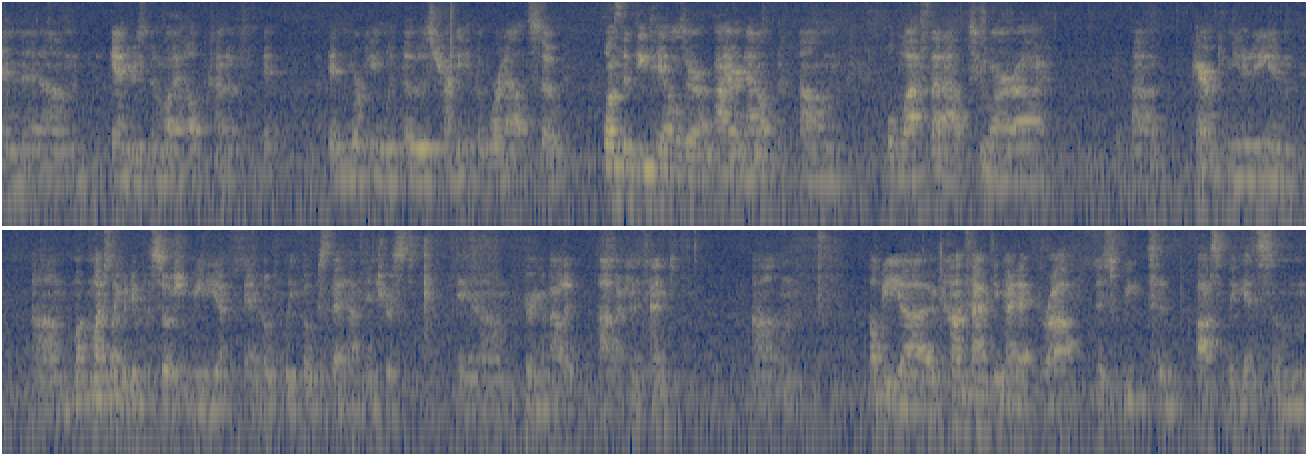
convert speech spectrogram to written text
And then um, Andrew's been a lot of help kind of in, in working with those, trying to get the word out. So once the details are ironed out, um, we'll blast that out to our, uh, uh, parent community and, um, mu- much like we do with the social media, and hopefully folks that have an interest in, um, hearing about it, uh, can attend. I'll be uh, contacting Idette Groff this week to possibly get some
